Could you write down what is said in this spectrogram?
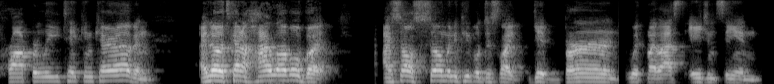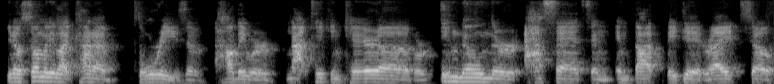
properly taken care of. And I know it's kind of high level, but I saw so many people just like get burned with my last agency and, you know, so many like kind of stories of how they were not taken care of or didn't own their assets and, and thought they did, right? So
